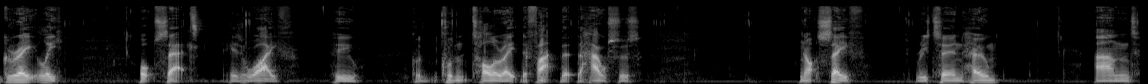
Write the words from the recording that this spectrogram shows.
greatly upset his wife, who could, couldn't tolerate the fact that the house was not safe, returned home, and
